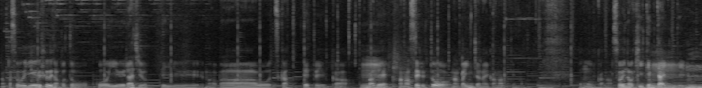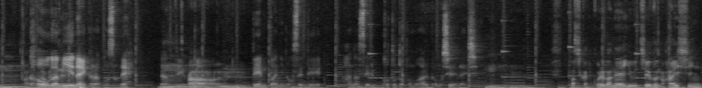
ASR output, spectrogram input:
なんかそういうふうなことをこういうラジオっていう、まあ、場を使ってというかうん。場で話せるとなんかいいんじゃないかなっていうのを思うかな。そういうのを聞いてみたいっていう。うん。あ顔が見えないからこそね。なんていうか、うん。電波に乗せて話せることとかもあるかもしれないし。うん。うん。確かにこれがね YouTube の配信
